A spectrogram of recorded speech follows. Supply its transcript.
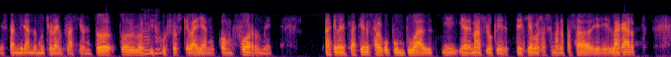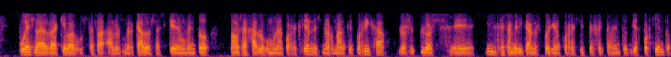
están mirando mucho la inflación. todos los discursos que vayan conforme a que la inflación es algo puntual y, además lo que decíamos la semana pasada de Lagarde, pues la verdad que va a gustar a, los mercados. Así que de momento vamos a dejarlo como una corrección, es normal que corrija. Los, los eh, índices americanos podrían corregir perfectamente un 10%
